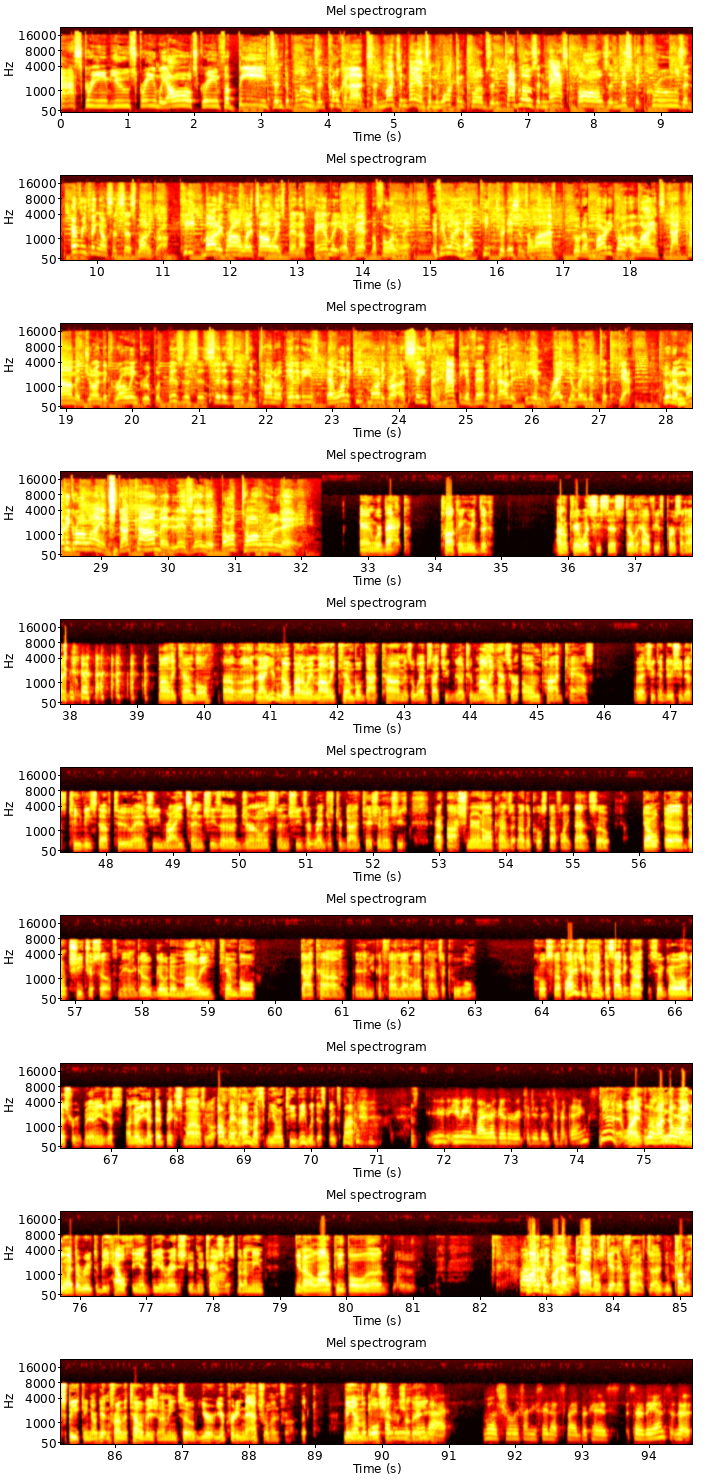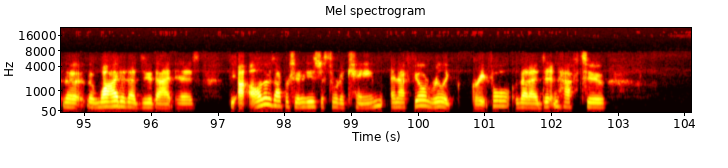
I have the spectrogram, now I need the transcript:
I scream, you scream, we all scream for beads and doubloons and coconuts and marching bands and walking clubs and tableaus and mask balls and mystic crews and everything else that says Mardi Gras. Keep Mardi Gras what it's always been a family event before Lent. If you want to help keep traditions alive, go to MardiGrasAlliance.com and join the growing group of businesses, citizens, and carnival entities that want to keep Mardi Gras a safe and happy event without it being regulated to death. Go to MardiGrasAlliance.com and laissez les bon temps rouler. And we're back talking with the, I don't care what she says, still the healthiest person I know, Molly Kimball. Of uh, Now, you can go, by the way, mollykimball.com is a website you can go to. Molly has her own podcast that you can do. She does TV stuff too, and she writes, and she's a journalist, and she's a registered dietitian, and she's at Ochsner and all kinds of other cool stuff like that. So don't uh, don't cheat yourself, man. Go go to mollykimball.com and you can find out all kinds of cool cool stuff. Why did you kind of decide to go to go all this route, man? You just I know you got that big smile to go. Oh man, I must be on TV with this big smile. you you mean why did I go the route to do these different things? Yeah, why? Well, I You know why you went the route to be healthy and be a registered yeah. nutritionist, but I mean, you know, a lot of people uh, Well, a lot of I'll people have problems getting in front of uh, public speaking or getting in front of the television. I mean, so you're you're pretty natural in front. But me, I'm a It's bullshitter, so there you go. that. Well, it's really funny you say that, Spud, because so the answer, the the the why did I do that is the all those opportunities just sort of came, and I feel really grateful that I didn't have to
